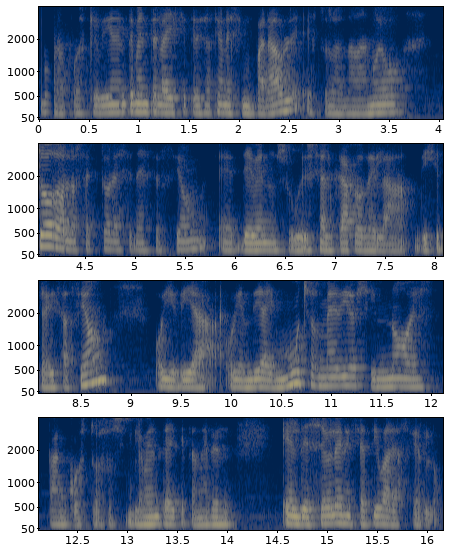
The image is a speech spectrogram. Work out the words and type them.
Bueno, pues que evidentemente la digitalización es imparable, esto no es nada nuevo. Todos los sectores, sin excepción, eh, deben subirse al carro de la digitalización. Hoy, día, hoy en día hay muchos medios y no es tan costoso, simplemente hay que tener el, deseo y la iniciativa de hacerlo.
